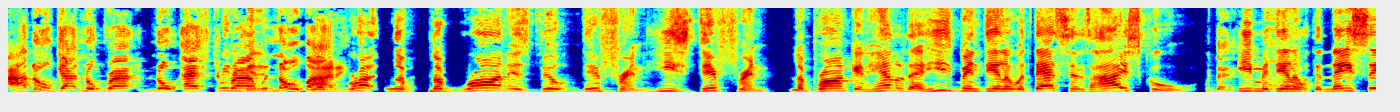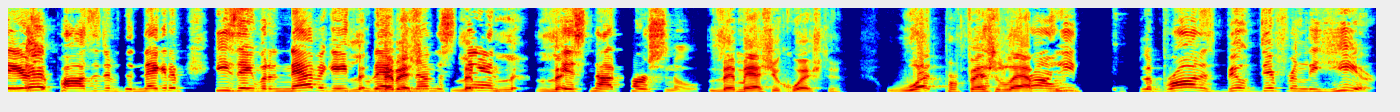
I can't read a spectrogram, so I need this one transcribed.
I don't got no grind, no axe to grind with nobody. LeBron, Le- LeBron is built different. He's different. LeBron can handle that. He's been dealing with that since high school. That- He's been dealing with oh, the naysayers, Ev- the positive, the negative. He's able to navigate through let that me and you- let- understand let- let- it's not personal. let me ask you a question. What That's professional LeBron. athlete? He, LeBron is built differently here.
